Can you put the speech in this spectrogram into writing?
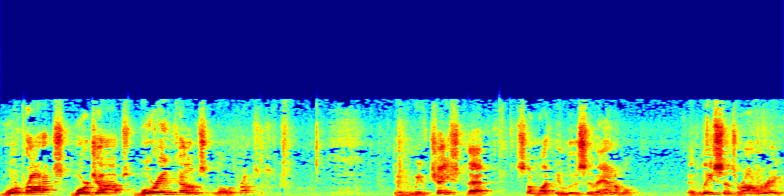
More products, more jobs, more incomes, lower prices. And we've chased that somewhat elusive animal at least since Ronald Reagan.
